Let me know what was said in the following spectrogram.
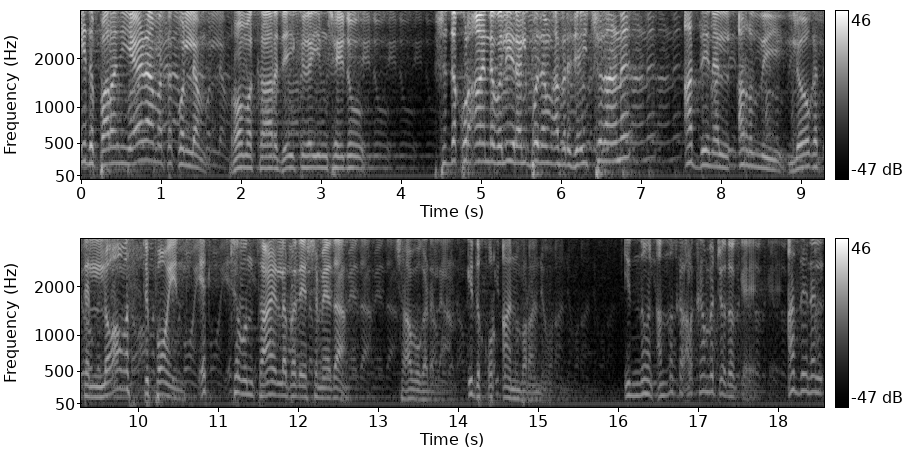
ഇത് പറഞ്ഞ് ഏഴാമത്തെ കൊല്ലം റോമക്കാർ ജയിക്കുകയും ചെയ്തു. ശുദ്ധ ഖുർആന്റെ വലിയൊരു അത്ഭുതം അവർ ജയിച്ചതാണ്. അതിനാൽ അർലി ലോകത്തെ ലോവസ്റ്റ് പോയിന്റ് ഏറ്റവും താഴെയുള്ള പ്രദേശം ഏതാ? ചാവുകടലാണ് ഇത് ഖുർആൻ പറഞ്ഞു. ഇന്ന് അന്നൊക്കെ അളക്കാൻ പറ്റും അതൊക്കെ അതിനൽ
